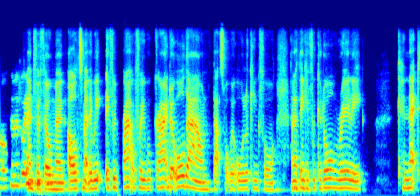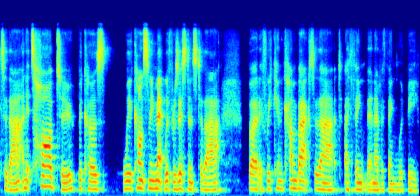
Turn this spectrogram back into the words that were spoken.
ultimately. And fulfillment. Ultimately we if we if we grind it all down that's what we're all looking for. And i think if we could all really connect to that and it's hard to because we're constantly met with resistance to that but if we can come back to that i think then everything would be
